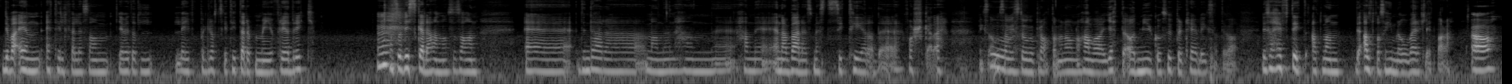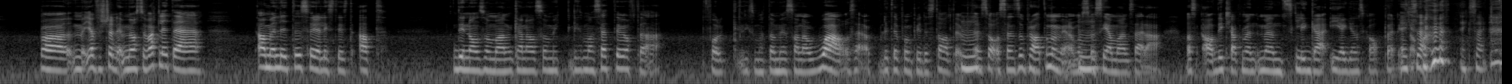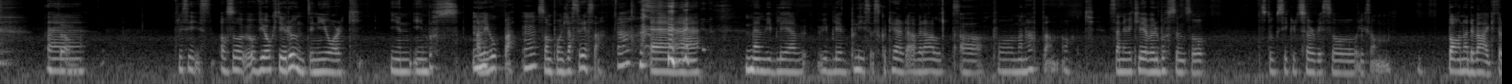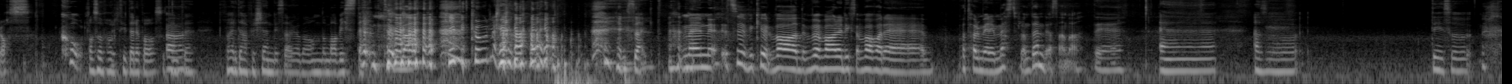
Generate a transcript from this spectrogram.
Det var en, ett tillfälle som, jag vet att Leif Pagrotsky tittade på mig och Fredrik Mm. och så viskade han och så sa han den där mannen han, han är en av världens mest citerade forskare. Liksom, Oh. Som vi stod och pratade med någon och han var jätteödmjuk och supertrevlig. Så att det, var, det är så häftigt att man, det, allt var så himla overkligt bara. Ja. Jag förstår det. Men det måste varit lite, ja men lite surrealistiskt att det är någon som man kan ha så mycket, liksom man sätter ju ofta folk liksom att de är såna wow, så här, lite på en piedestal typ. Mm. Så, och sen så pratar man med dem och så Mm. ser man så här, ja det är klart men, mänskliga egenskaper. Liksom. Exakt, exakt. Att de, Eh, precis. Och, så, och vi åkte ju runt i New York i en, i en buss Mm. allihopa. mm. Som på en klassresa. Ja. Eh, men vi blev, vi blev poliseskorterade överallt Ja. på Manhattan. Och sen när vi klev ur bussen så stod Secret Service och liksom banade väg för oss. Coolt. Och så folk tittade på oss och tänkte vad är det där för kändisar? Jag bara om de bara visste. Du bara, keep it cool. Exakt. Men superkul. Vad, vad, var det liksom, vad var det, vad tar du med dig mest från den resan då? Det, Eh, alltså, det är så...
